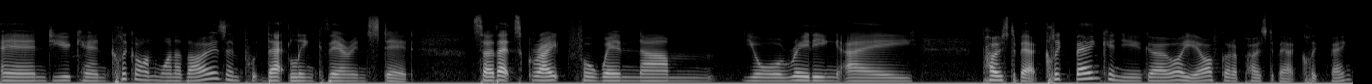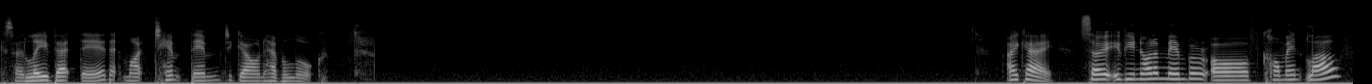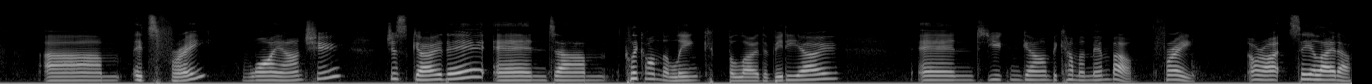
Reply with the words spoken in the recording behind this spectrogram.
and you can click on one of those and put that link there instead. So that's great for when um, you're reading a post about ClickBank and you go, oh yeah, I've got a post about ClickBank, so leave that there. That might tempt them to go and have a look. Okay, so if you're not a member of CommentLuv, um, it's free. Why aren't you? Just go there and um, click on the link below the video and you can go and become a member free. Alright, see you later.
